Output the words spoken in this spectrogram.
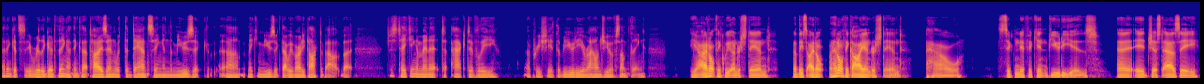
I think it's a really good thing. I think that ties in with the dancing and the music, um, making music that we've already talked about. But just taking a minute to actively appreciate the beauty around you of something. Yeah, I don't think we understand. At least I don't. I don't think I understand how significant beauty is. Uh, it just as a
